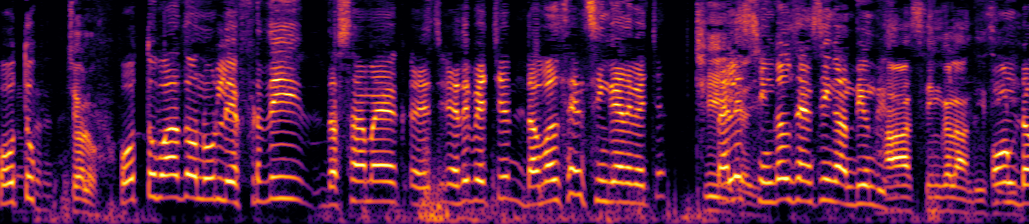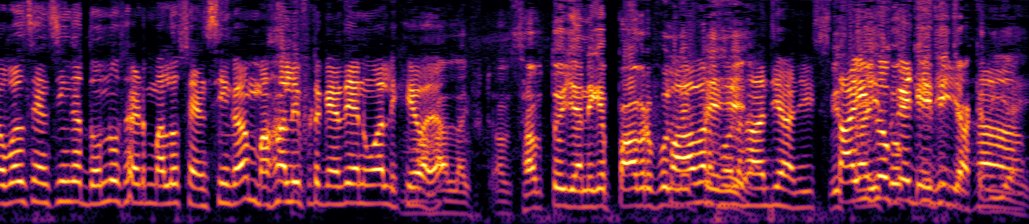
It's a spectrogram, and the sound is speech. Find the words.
ਉਹ ਤੋਂ ਚਲੋ ਉਸ ਤੋਂ ਬਾਅਦ ਤੁਹਾਨੂੰ ਲਿਫਟ ਦੀ ਦੱਸਾਂ ਮੈਂ ਇਹ- ਇਹਦੇ ਵਿੱਚ ਡਬਲ ਸੈਂਸਿੰਗ ਹੈ ਇਹਦੇ ਵਿੱਚ। ਪਹਿਲੇ ਜੀ। ਸਿੰਗਲ ਸੈਂਸਿੰਗ ਆਂਦੀ ਹੁੰਦੀ ਸੀ। ਹਾਂ ਸਿੰਗਲ ਆਂਦੀ ਸੀ ਹੁਣ ਡਬਲ ਸੈਂਸਿੰਗ ਆ ਦੋਨੋਂ ਸਾਈਡ ਮੰਨ ਲਓ ਸੈਂਸਿੰਗ ਆ ਮਹਾ ਲਿਫਟ ਕਹਿੰਦੇ ਇਹਨੂੰ ਆ ਲਿਖਿਆ ਹੋਇਆ। ਮਹਾ ਸਭ ਤੋਂ ਯਾਨੀ ਕਿ ਪਾਵਰਫੁਲ ਪਾਵਰਫੁਲ ਹਾਂਜੀ ਹਾਂਜੀ। 2700 ਕੇਜੀ ਦੀ ਚੱਕਦੀ ਹੈ। ਇਹ।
